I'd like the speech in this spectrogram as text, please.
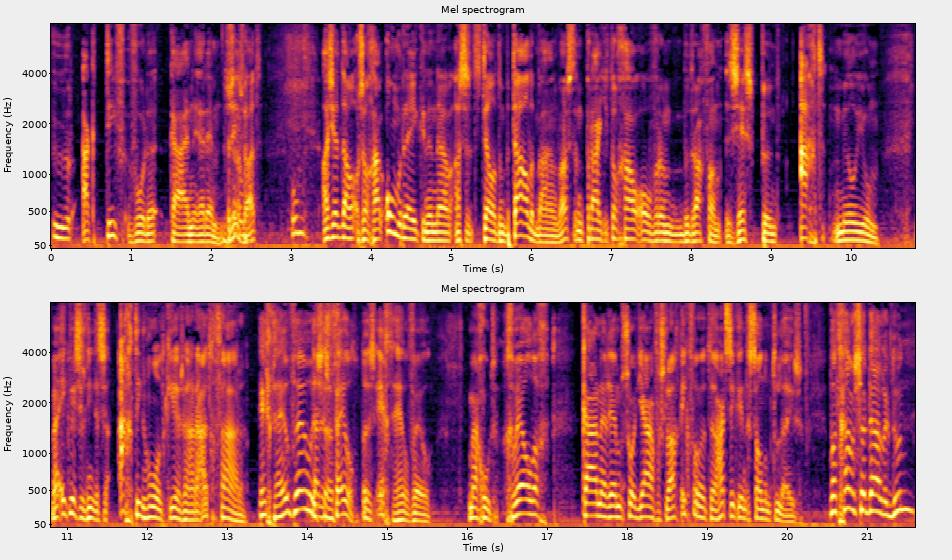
uur actief voor de KNRM. Dat is wat. Als je het nou zou gaan omrekenen naar, als het stel het een betaalde baan was, dan praat je toch gauw over een bedrag van 6,8 miljoen. Maar ik wist dus niet dat ze 1800 keer waren uitgevaren. Echt heel veel is dat dat. is veel. Dat is echt heel veel. Maar goed, geweldig. KNRM, soort jaarverslag. Ik vond het eh, hartstikke interessant om te lezen. Wat gaan we zo dadelijk doen?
